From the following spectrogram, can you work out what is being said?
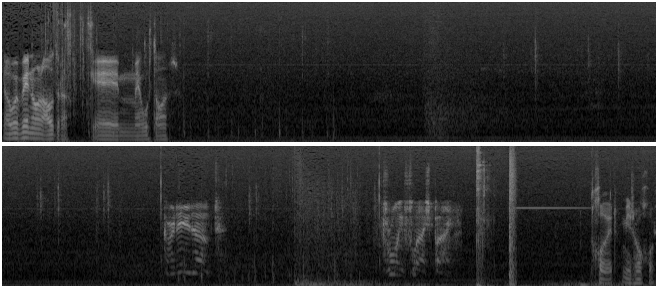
La VP, no la otra, que me gusta más. Grenade out. Throwing flashbang. Joder, mis ojos.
